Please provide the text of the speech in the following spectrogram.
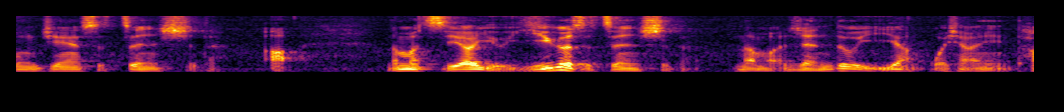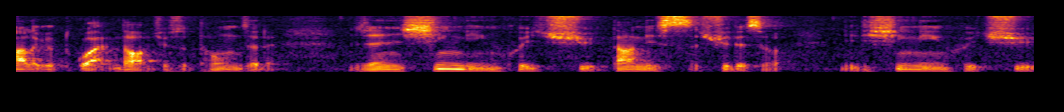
中间是真实的啊。那么只要有一个是真实的，那么人都一样。我相信他那个管道就是通着的。人心灵会去，当你死去的时候，你的心灵会去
